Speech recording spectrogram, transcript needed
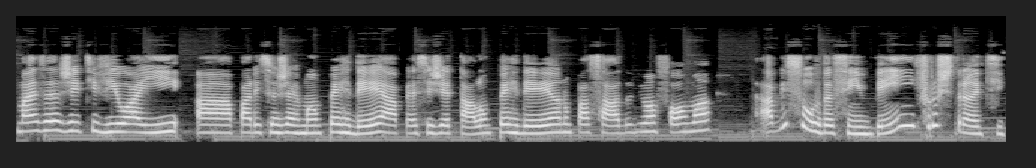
mas a gente viu aí a Paris Saint-Germain perder, a PSG Talon perder ano passado de uma forma absurda, assim, bem frustrante.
